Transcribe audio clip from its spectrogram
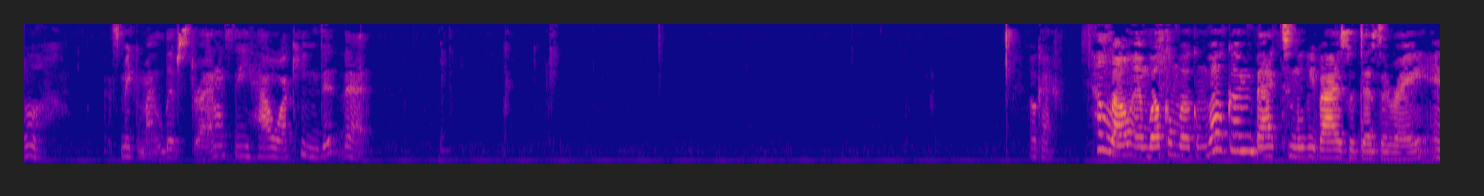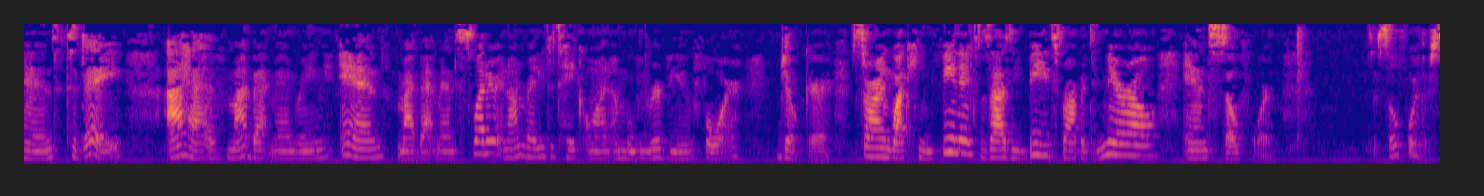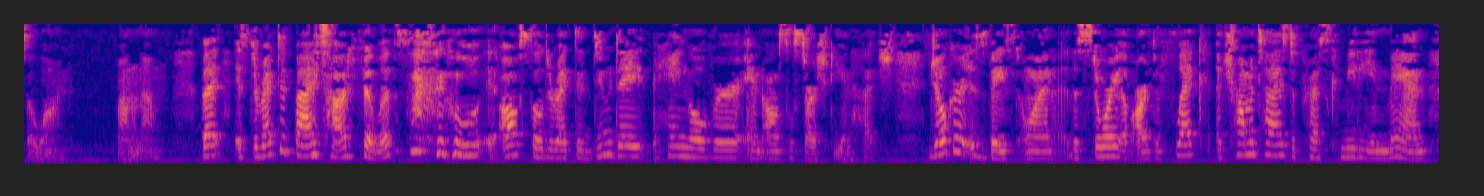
Ugh, it's making my lips dry. I don't see how Joaquin did that. Okay. Hello and welcome, welcome, welcome back to Movie Vibes with Desiree. And today I have my Batman ring and my Batman sweater, and I'm ready to take on a movie review for Joker, starring Joaquin Phoenix, Zazie Beetz, Robert De Niro, and so forth. Is it so forth or so on? I don't know. But it's directed by Todd Phillips, who also directed Due Date, The Hangover, and also Starsky and Hutch. Joker is based on the story of Arthur Fleck, a traumatized, depressed comedian man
